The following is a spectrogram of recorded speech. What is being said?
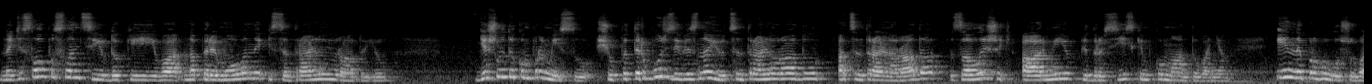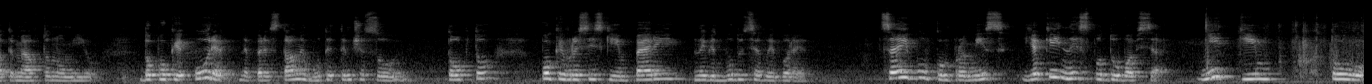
надіслав посланців до Києва на перемовини із Центральною Радою. Дійшли до компромісу, що в Петербурзі визнають Центральну Раду, а Центральна Рада залишить армію під російським командуванням і не проголошуватиме автономію, допоки уряд не перестане бути тимчасовим. Тобто, поки в Російській імперії не відбудуться вибори. Це і був компроміс, який не сподобався ні тим, хто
